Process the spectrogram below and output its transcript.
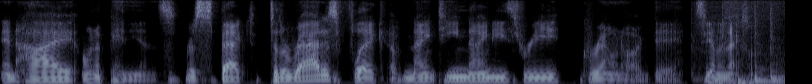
and high on opinions. Respect to the raddest flick of 1993 Groundhog Day. See you on the next one.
